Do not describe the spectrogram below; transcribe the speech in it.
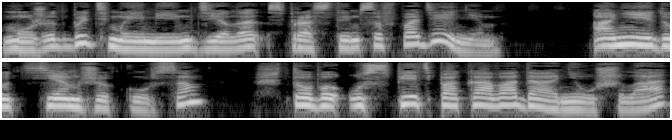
«Может быть, мы имеем дело с простым совпадением. Они идут тем же курсом, чтобы успеть, пока вода не ушла,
